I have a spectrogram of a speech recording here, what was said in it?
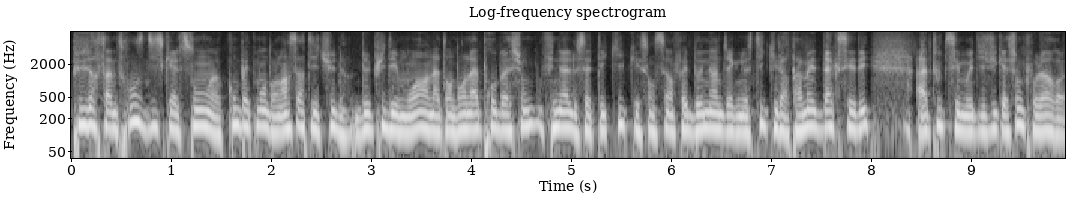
plusieurs femmes trans disent qu'elles sont complètement dans l'incertitude depuis des mois en attendant l'approbation finale de cette équipe qui est censée en fait donner un diagnostic qui leur permet d'accéder à toutes ces modifications pour leur,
